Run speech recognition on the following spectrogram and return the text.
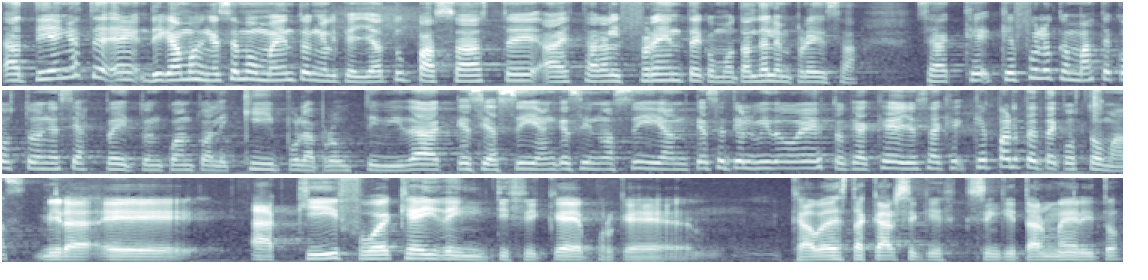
A ti en este, digamos, en ese momento en el que ya tú pasaste a estar al frente como tal de la empresa, o sea, ¿qué, ¿qué, fue lo que más te costó en ese aspecto en cuanto al equipo, la productividad, qué se hacían, qué si no hacían, qué se te olvidó esto, qué aquello? O sea, ¿qué, qué parte te costó más? Mira, aquí fue que identifiqué, porque cabe destacar sin, sin quitar mérito,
